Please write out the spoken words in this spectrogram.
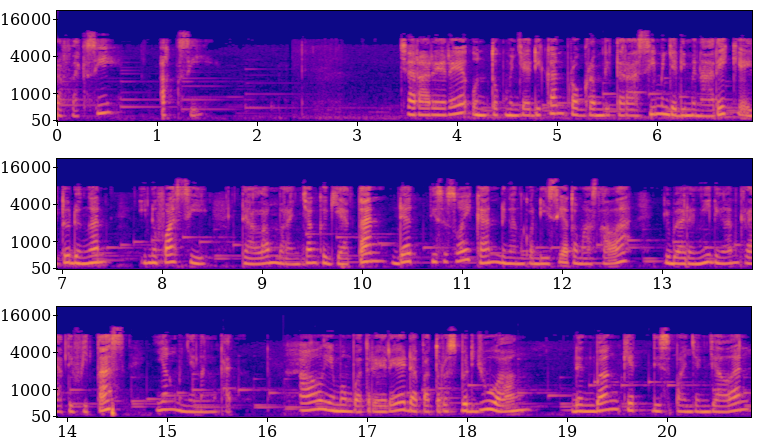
refleksi, aksi. Cara Rere untuk menjadikan program literasi menjadi menarik yaitu dengan inovasi dalam merancang kegiatan dan disesuaikan dengan kondisi atau masalah dibarengi dengan kreativitas yang menyenangkan. Hal yang membuat Rere dapat terus berjuang dan bangkit di sepanjang jalan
